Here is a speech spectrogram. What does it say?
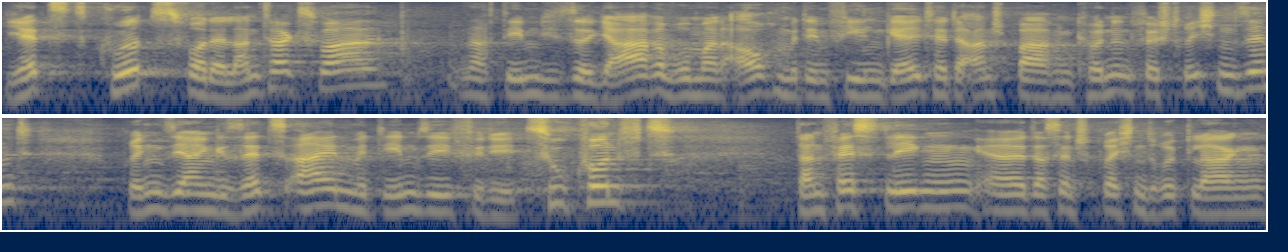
jetzt, kurz vor der Landtagswahl, nachdem diese Jahre, wo man auch mit dem vielen Geld hätte ansparen können, verstrichen sind, bringen Sie ein Gesetz ein, mit dem Sie für die Zukunft dann festlegen, äh, dass entsprechende Rücklagen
